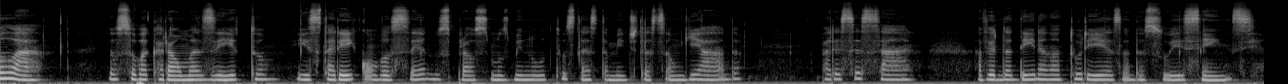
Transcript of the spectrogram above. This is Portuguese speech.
Olá, eu sou a Carol Mazeto e estarei com você nos próximos minutos desta meditação guiada para acessar a verdadeira natureza da sua essência,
